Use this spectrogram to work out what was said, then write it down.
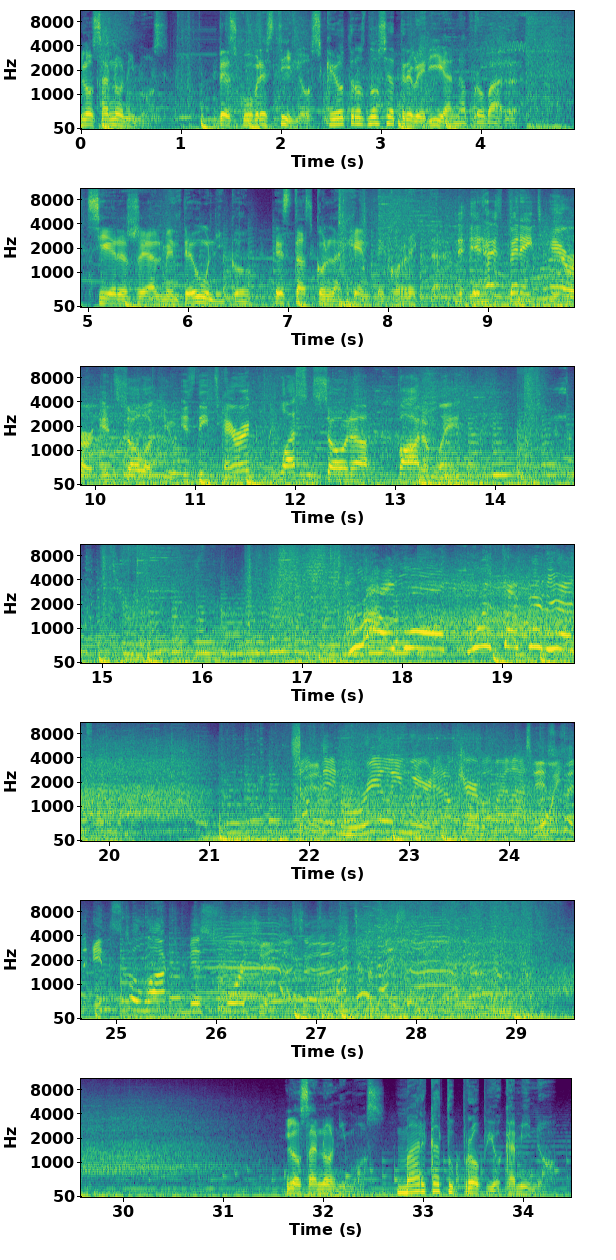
Los Anónimos. Descubre estilos que otros no se atreverían a probar. Si eres realmente único, estás con la gente correcta. It has been a terror in solo queue. Is the Tarek plus Sona bottom lane. Ground with the minions! Something really weird. I don't care about my last This point. is an insta-lock misfortune. Los Anónimos. Marca tu propio camino.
